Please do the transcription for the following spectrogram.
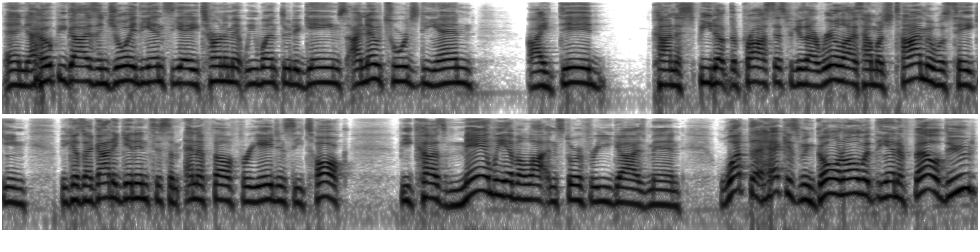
And I hope you guys enjoyed the NCAA tournament. We went through the games. I know towards the end, I did kind of speed up the process because I realized how much time it was taking because I got to get into some NFL free agency talk because man, we have a lot in store for you guys, man. What the heck has been going on with the NFL, dude?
